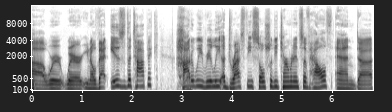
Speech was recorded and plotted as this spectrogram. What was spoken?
uh, where, where, you know, that is the topic. How do we really address these social determinants of health? And uh,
